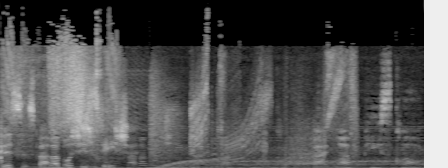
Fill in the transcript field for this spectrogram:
This is Baba Boshi Station by Love Peace Club.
